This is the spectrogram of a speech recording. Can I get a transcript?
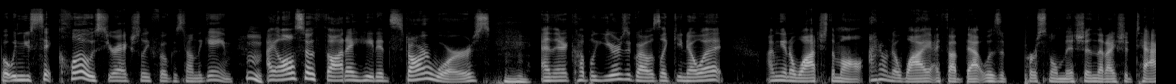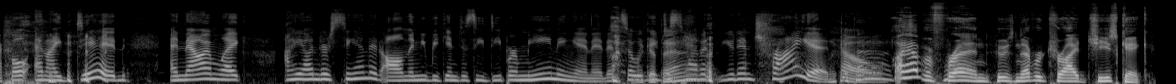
But when you sit close, you're actually focused on the game. Hmm. I also thought I hated Star Wars, mm-hmm. and then a couple years ago, I was like, you know what? I'm going to watch them all. I don't know why I thought that was a personal mission that I should tackle, and I did. and now I'm like, I understand it all, and then you begin to see deeper meaning in it, and so Look you at just that. haven't, you didn't try it Look though. at that. I have a friend who's never tried cheesecake.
